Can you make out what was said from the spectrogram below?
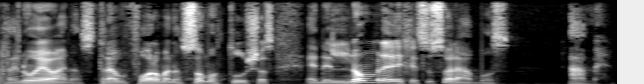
renuévanos, transfórmanos, somos tuyos. En el nombre de Jesús oramos. Amén.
